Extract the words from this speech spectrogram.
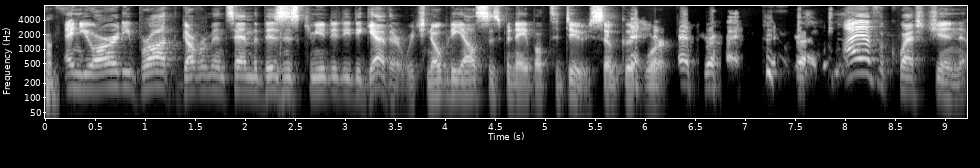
And you already brought governments and the business community together, which nobody else has been able to do. So good work. That's right. That's right. I have a question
